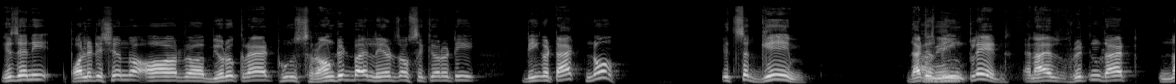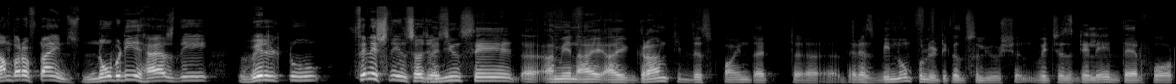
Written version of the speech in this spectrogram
Is any politician or uh, bureaucrat who's surrounded by layers of security being attacked? No. It's a game that I is being played. And I have written that number of times. Nobody has the will to finish the insurgency. When you say, uh, I mean, I, I grant this point that uh, there has been no political solution which has delayed, therefore,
